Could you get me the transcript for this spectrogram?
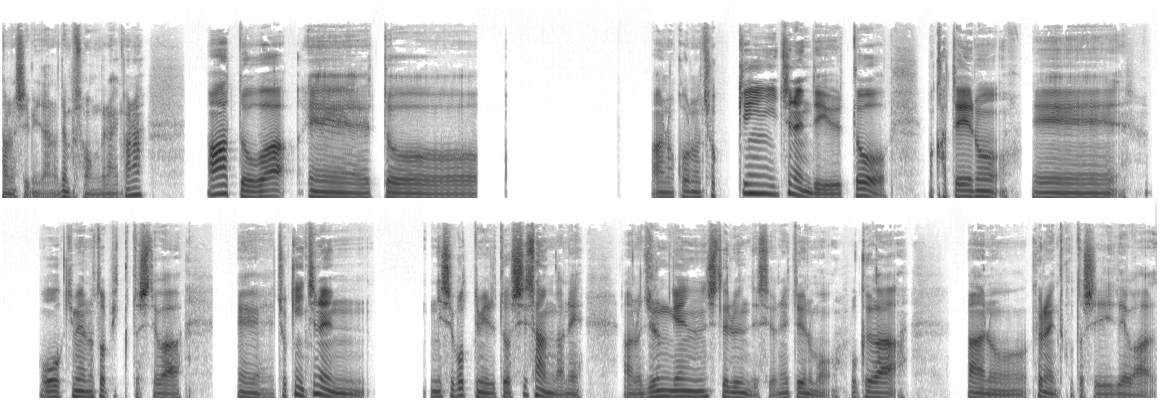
楽しみだな。でもそんぐらいかな。あとは、えっ、と、あの、この直近1年で言うと、家庭の、えー、大きめのトピックとしては、えー、直近1年に絞ってみると資産がね、あの、順減してるんですよね。というのも、僕が、あの、去年と今年では、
